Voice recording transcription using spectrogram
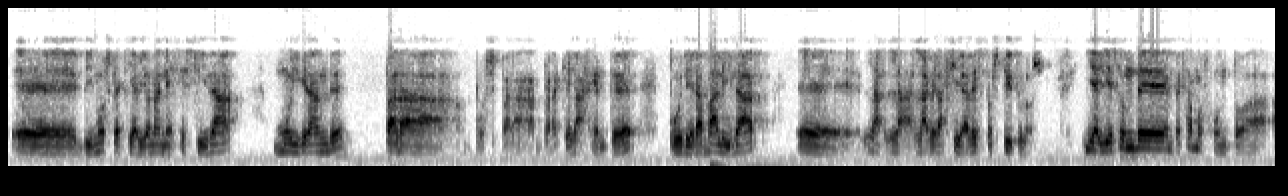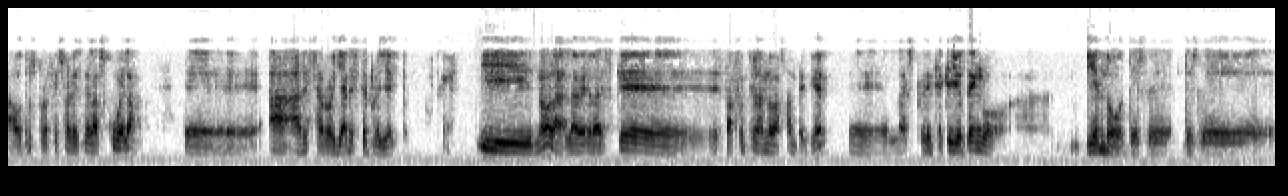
eh, vimos que aquí había una necesidad muy grande para, pues para, para que la gente pudiera validar eh, la, la, veracidad de estos títulos. Y ahí es donde empezamos junto a, otros profesores de la escuela a, desarrollar este proyecto. Y no, la, verdad es que está funcionando bastante bien. Eh, la experiencia que yo tengo ah, viendo desde, desde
